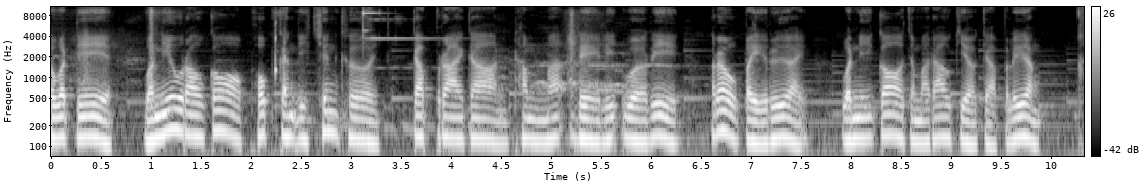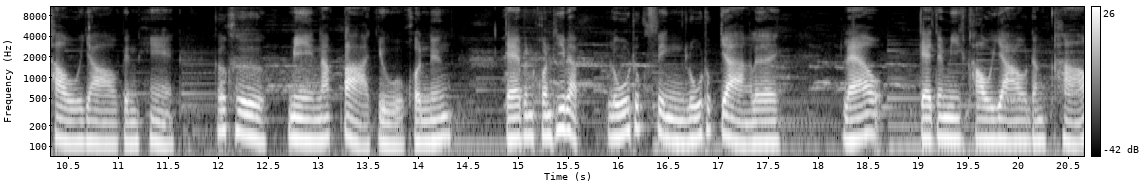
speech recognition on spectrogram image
สวัสดี วันนี้เราก็พบกันอีกเช่นเคย กับรายการธรรมะเดลิเวอรี่เล่าไปเรื่อย วันนี้ก็จะมาเล่าเกี่ยวกับเรื่องเขายาวเป็นเหตุ ก็คือมีนักปราอยู่คนนึง แกเป็นคนที่แบบรู้ทุกสิ่งรู้ทุกอย่างเลย แล้วแกจะมีเขายาวดังขาว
